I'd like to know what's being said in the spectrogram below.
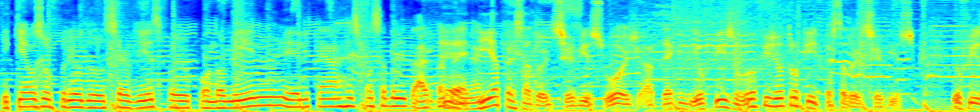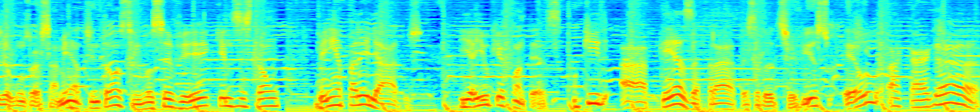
e quem usufruiu do serviço foi o condomínio e ele tem a responsabilidade também, É, né? E a prestador de serviço hoje, até que eu fiz, eu fiz, eu troquei de prestador de serviço. Eu fiz alguns orçamentos, então assim, você vê que eles estão bem aparelhados. E aí o que acontece? O que a pesa para prestador de serviço é a carga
